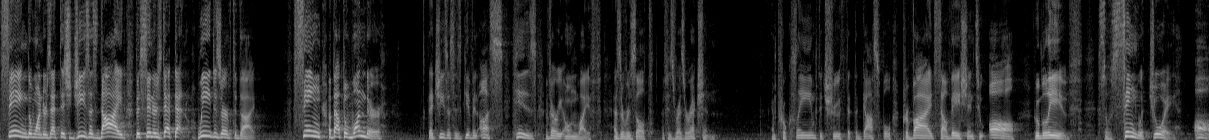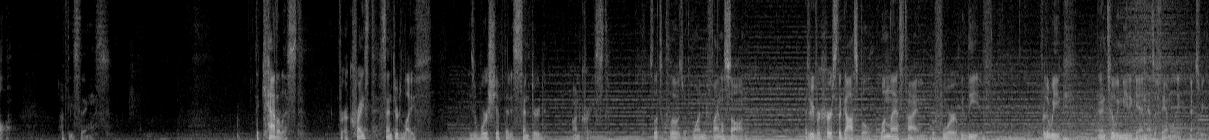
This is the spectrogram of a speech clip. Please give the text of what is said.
Sing the wonders that this Jesus died the sinner's death that we deserve to die. Sing about the wonder that Jesus has given us his very own life as a result of his resurrection and proclaim the truth that the gospel provides salvation to all who believe. So sing with joy all of these things. The catalyst for a Christ centered life is worship that is centered on Christ. So let's close with one final song as we rehearse the gospel one last time before we leave for the week and until we meet again as a family next week.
